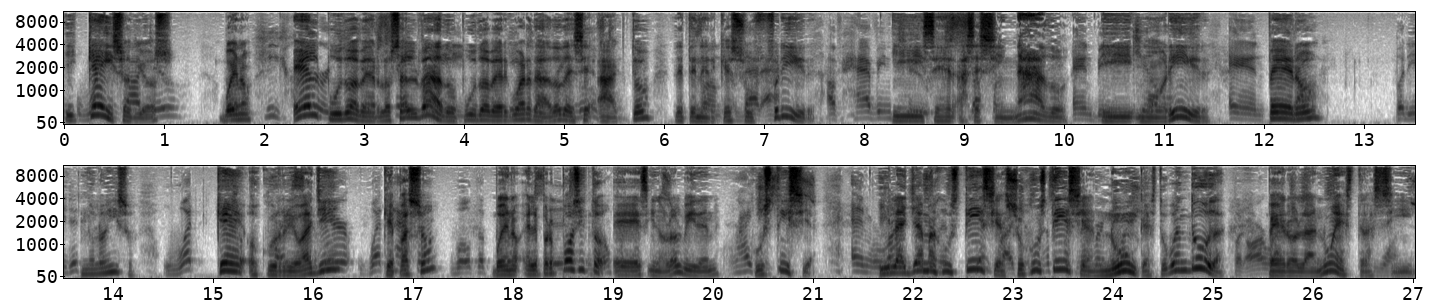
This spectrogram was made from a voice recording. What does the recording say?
¿Y qué hizo Dios? Bueno, él pudo haberlo salvado, pudo haber guardado de ese acto de tener que sufrir y ser asesinado y morir, pero no lo hizo. ¿Qué ocurrió allí? ¿Qué pasó? Bueno, el propósito es, y no lo olviden, justicia. Y la llama justicia, su justicia nunca estuvo en duda, pero la nuestra sí.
